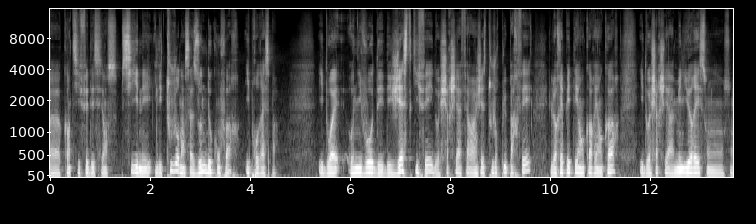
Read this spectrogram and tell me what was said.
Euh, quand il fait des séances, s'il est, il est toujours dans sa zone de confort, il progresse pas. Il doit, au niveau des, des gestes qu'il fait, il doit chercher à faire un geste toujours plus parfait, le répéter encore et encore. Il doit chercher à améliorer son, son,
